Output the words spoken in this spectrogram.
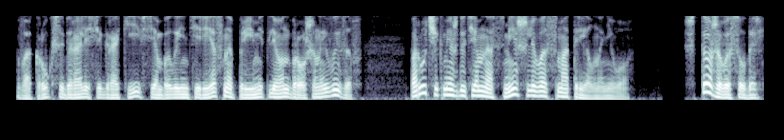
Вокруг собирались игроки, всем было интересно, примет ли он брошенный вызов. Поручик, между тем, насмешливо смотрел на него. «Что же вы, сударь?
